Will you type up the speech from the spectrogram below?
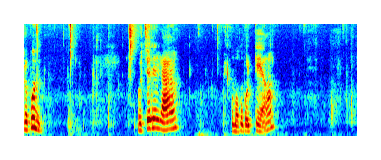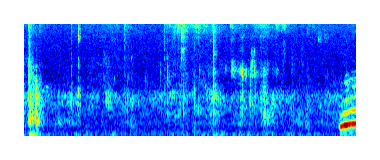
여러분 모짜렐라 이거 먹어볼게요 음.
